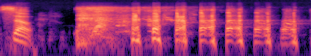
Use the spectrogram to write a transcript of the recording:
So,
